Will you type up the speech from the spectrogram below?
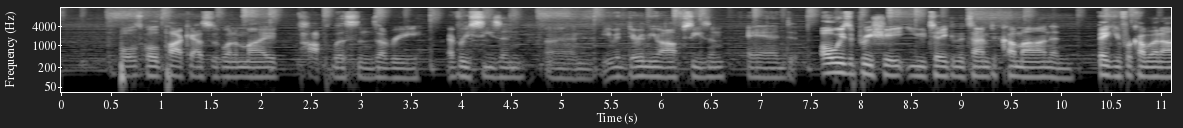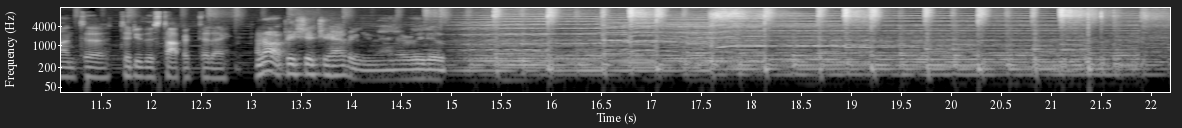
Bulls Gold podcast is one of my top listens every every season and even during the off season and always appreciate you taking the time to come on and thank you for coming on to to do this topic today. I know I appreciate you having me man I really do.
